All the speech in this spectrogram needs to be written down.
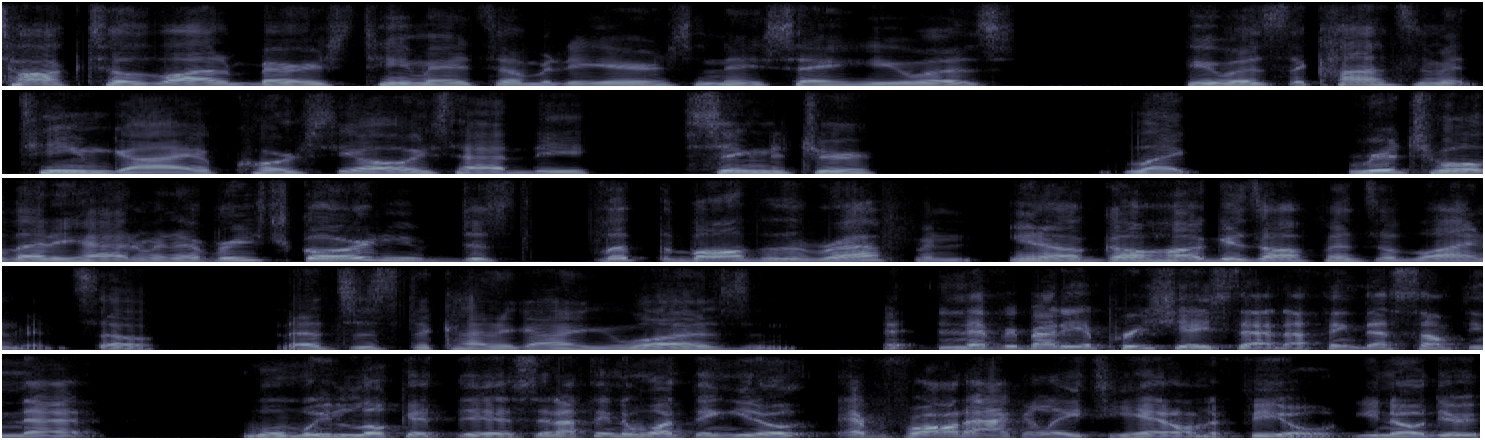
talked to a lot of Barry's teammates over the years and they say he was, he was the consummate team guy. Of course, he always had the signature like ritual that he had whenever he scored, he would just flip the ball to the ref and, you know, go hug his offensive lineman. So that's just the kind of guy he was. And and everybody appreciates that. And I think that's something that when we look at this, and I think the one thing, you know, for all the accolades he had on the field, you know, there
